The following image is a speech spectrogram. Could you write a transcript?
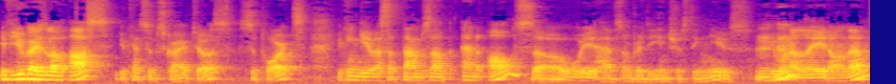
If you guys love us, you can subscribe to us, support. You can give us a thumbs up, and also we have some pretty interesting news. You Mhm. want to lay it on them?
